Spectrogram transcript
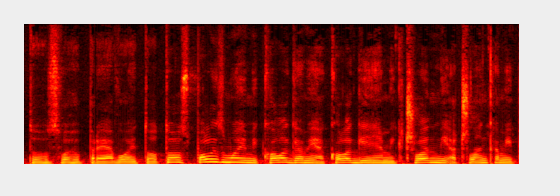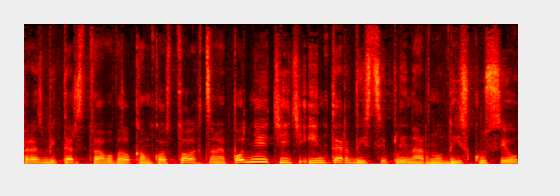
toho, svojho prejavu aj toto. Spolu s mojimi kolegami a kolegyňami, členmi a členkami prezbiterstva vo Veľkom kostole chceme podnetiť interdisciplinárnu diskusiu.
